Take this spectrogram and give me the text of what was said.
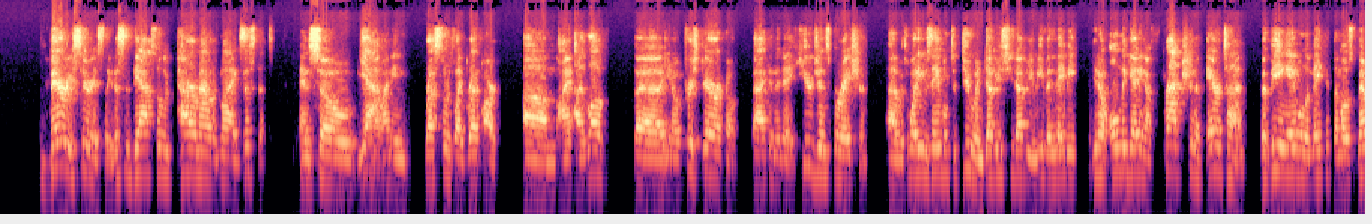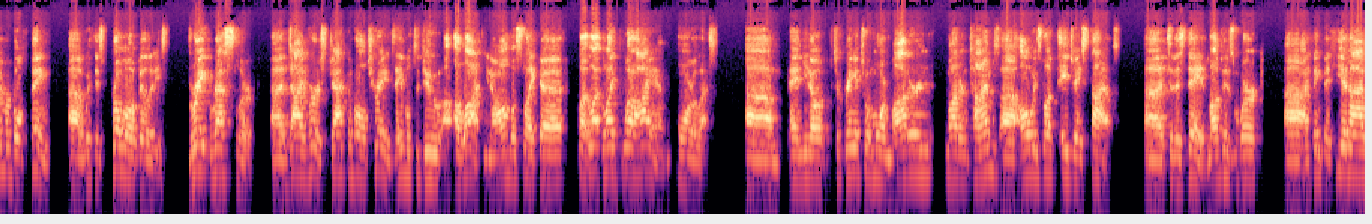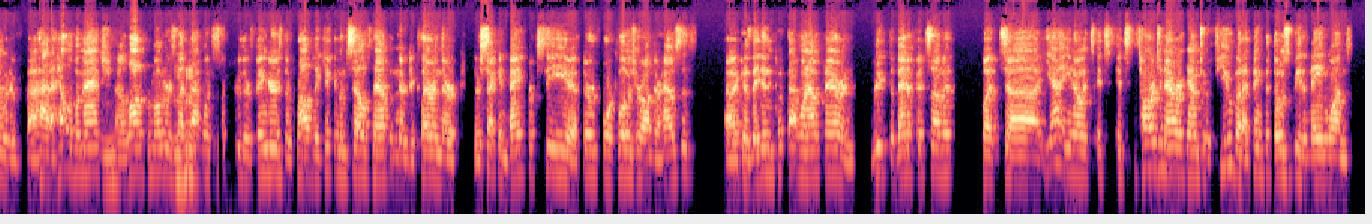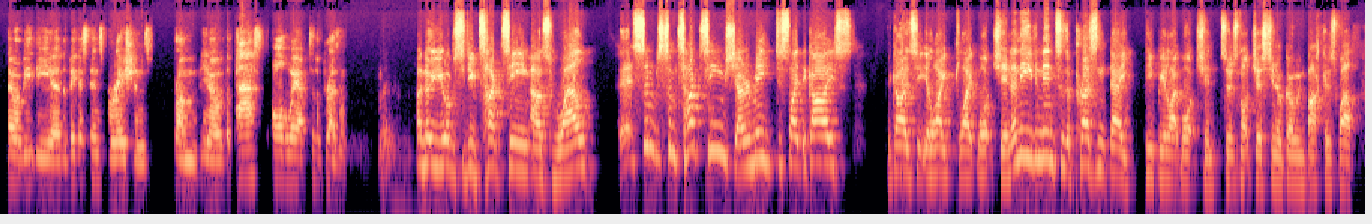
very seriously. This is the absolute paramount of my existence. And so, yeah, I mean, wrestlers like Bret Hart, um, I, I, love, uh, you know, Chris Jericho back in the day, huge inspiration uh, with what he was able to do in WCW, even maybe, you know, only getting a fraction of airtime, but being able to make it the most memorable thing uh, with his promo abilities. Great wrestler, uh, diverse, jack of all trades, able to do a, a lot, you know, almost like, uh, like, like what I am, more or less. Um, and, you know, to bring it to a more modern, modern times, uh, always loved AJ Styles Uh, to this day. Love his work. Uh, I think that he and I would have uh, had a hell of a match. Mm-hmm. a lot of promoters mm-hmm. let that one slip through their fingers. They're probably kicking themselves now that they're declaring their, their second bankruptcy, a third foreclosure on their houses because they didn't put that one out there and reap the benefits of it. But uh, yeah, you know, it's, it's it's hard to narrow it down to a few, but I think that those would be the main ones that would be the uh, the biggest inspirations from you know the past all the way up to the present. I know you obviously do tag team as well. Uh, some some tag teams, Jeremy, just like the guys, the guys that you like like watching, and even into the present day, people you like watching. So it's not just you know going back as well.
